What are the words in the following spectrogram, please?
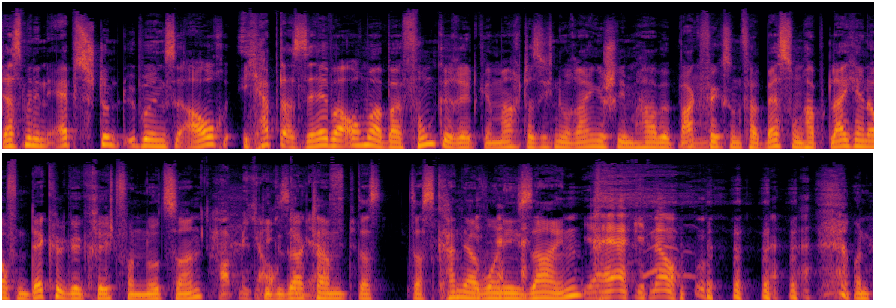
Das mit den Apps stimmt übrigens auch. Ich habe das selber auch mal bei Funkgerät gemacht, dass ich nur reingeschrieben habe, Bugfix mhm. und Verbesserung, habe gleich einen auf den Deckel gekriegt von Nutzern, die gesagt genervt. haben, das, das kann ja wohl nicht sein. ja, ja, genau. und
